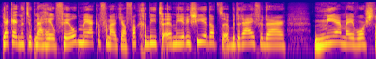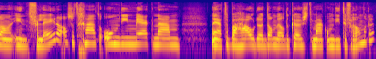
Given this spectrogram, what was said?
Jij kijkt natuurlijk naar heel veel merken vanuit jouw vakgebied. Mary, zie je dat bedrijven daar meer mee worstelen dan in het verleden... als het gaat om die merknaam nou ja, te behouden... dan wel de keuze te maken om die te veranderen?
